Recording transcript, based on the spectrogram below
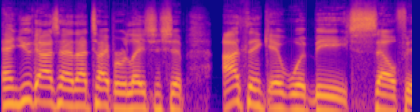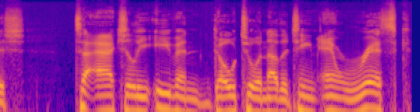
and you guys have that type of relationship. I think it would be selfish to actually even go to another team and risk.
